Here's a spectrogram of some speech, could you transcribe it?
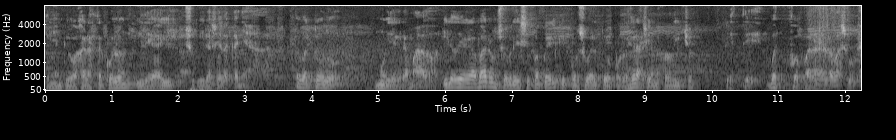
tenían que bajar hasta Colón y de ahí subir hacia la cañada. Estaba todo muy diagramado. Y lo diagramaron sobre ese papel que por suerte, o por desgracia mejor dicho, este, bueno, fue a parar a la basura.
